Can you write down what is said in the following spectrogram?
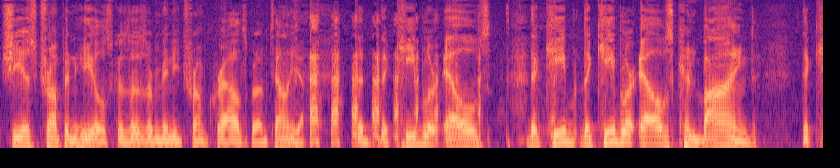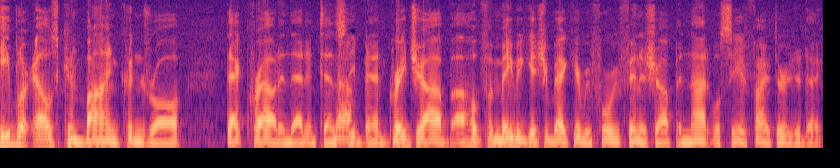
she is Trump in heels because those are mini Trump crowds. But I'm telling you, the, the Keebler elves, the Keeb, the Keebler elves combined, the Keebler elves combined couldn't draw that crowd and that intensity. No. Ben, great job. Uh, hopefully, maybe get you back here before we finish up, and not we'll see you at 5:30 today.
